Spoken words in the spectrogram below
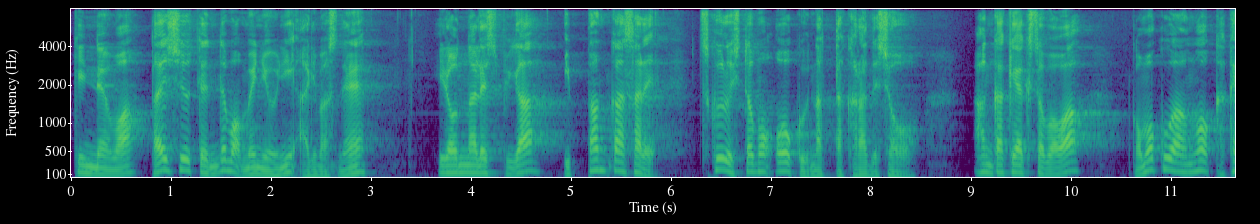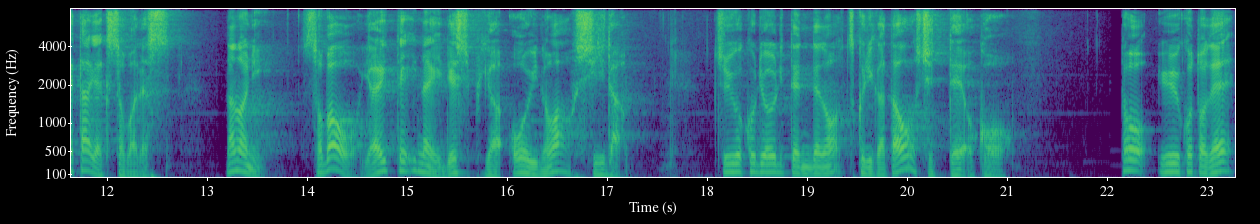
近年は大衆店でもメニューにありますね。いろんなレシピが一般化され作る人も多くなったからでしょう。あんかけ焼きそばは五目あんをかけた焼きそばです。なのに、そばを焼いていないレシピが多いのは不思議だ。中国料理店での作り方を知っておこう。ということで、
